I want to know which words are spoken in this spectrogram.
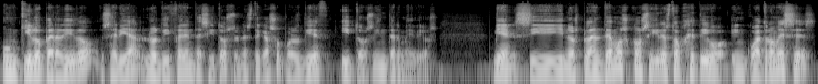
un kilo perdido, serían los diferentes hitos, en este caso pues 10 hitos intermedios. Bien, si nos planteamos conseguir este objetivo en cuatro meses,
